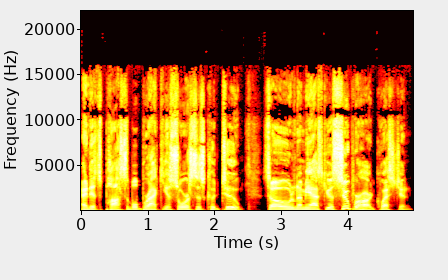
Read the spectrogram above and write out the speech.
and it's possible brachiosauruses could too. So let me ask you a super hard question.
